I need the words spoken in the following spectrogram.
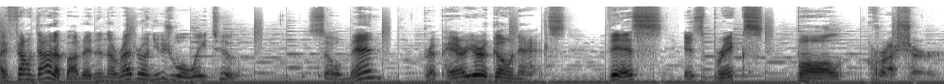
I found out about it in a rather unusual way too. So, men, prepare your gonads. This is Bricks Ball Crusher.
